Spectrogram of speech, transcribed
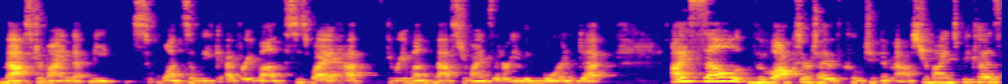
mastermind that meets once a week every month this is why i have three month masterminds that are even more in depth i sell the voxer type of coaching and masterminds because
